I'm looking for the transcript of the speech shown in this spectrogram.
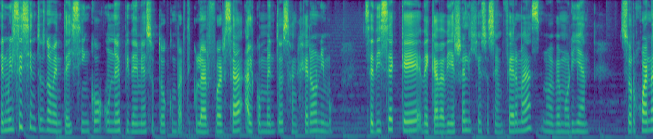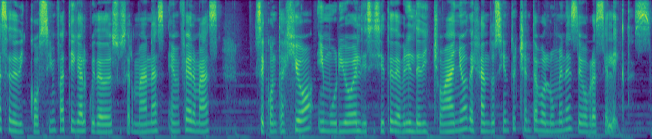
En 1695 una epidemia azotó con particular fuerza al convento de San Jerónimo. Se dice que de cada 10 religiosas enfermas, 9 morían. Sor Juana se dedicó sin fatiga al cuidado de sus hermanas enfermas, se contagió y murió el 17 de abril de dicho año, dejando 180 volúmenes de obras selectas.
